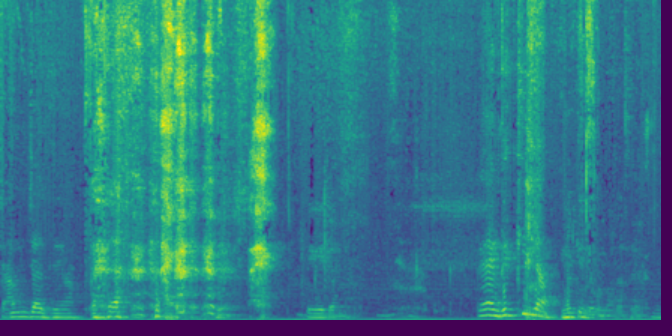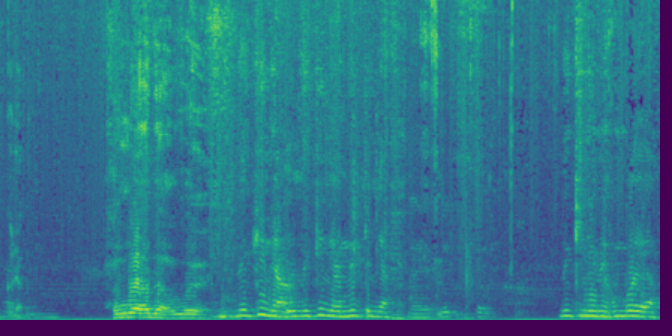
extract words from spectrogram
잠자세요. 이게 좀. 그냥 느끼자. 느낀 적은 많았어요. 그래. 홍보하다, 홍보해. 느끼자, 느끼자, 느끼자. 아니, 느- 좀, 느끼님이 홍보해요.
